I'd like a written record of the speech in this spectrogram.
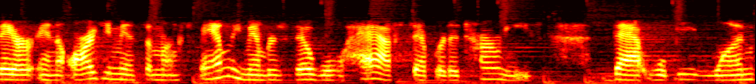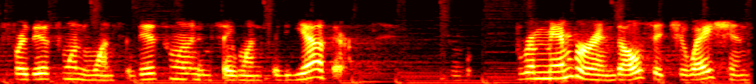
they're in arguments amongst family members, they will have separate attorneys that will be one for this one, one for this one, and say one for the other. Remember, in those situations,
